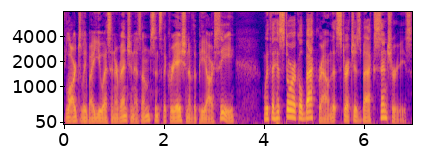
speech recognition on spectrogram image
largely by U.S. interventionism, since the creation of the PRC, with a historical background that stretches back centuries.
